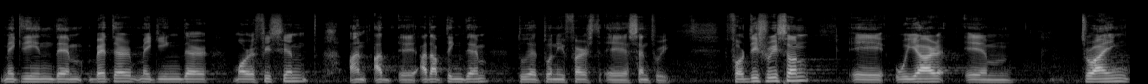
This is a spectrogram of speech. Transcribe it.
making them better, making them more efficient, and ad uh, adapting them to the 21st century. For this reason, uh, we are um, trying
